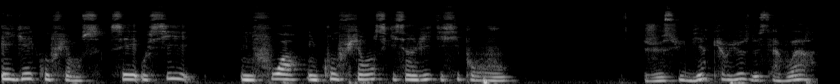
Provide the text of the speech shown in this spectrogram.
Ayez confiance. C'est aussi une foi, une confiance qui s'invite ici pour vous. Je suis bien curieuse de savoir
